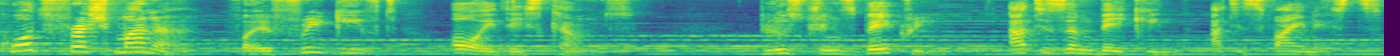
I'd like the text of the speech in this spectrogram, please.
Quote Fresh Manna for a free gift or a discount. Blue Strings Bakery, artisan baking at its finest.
